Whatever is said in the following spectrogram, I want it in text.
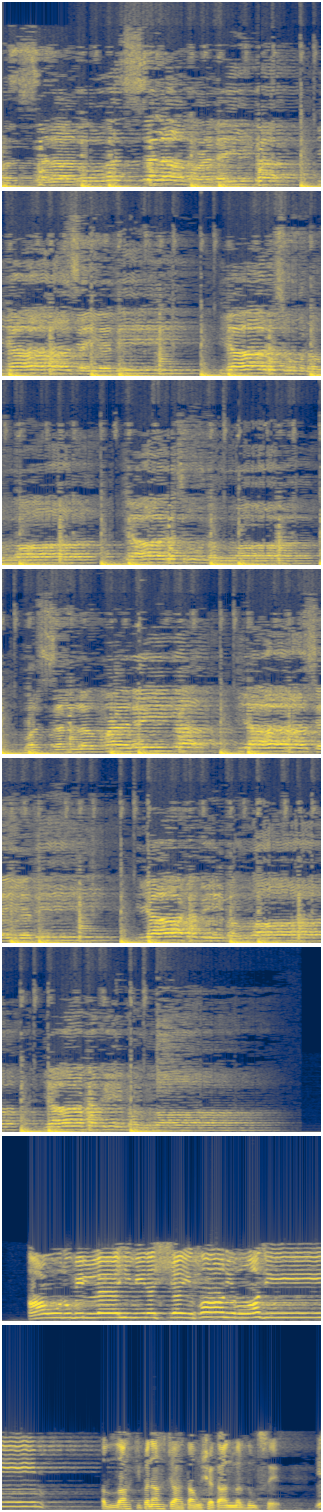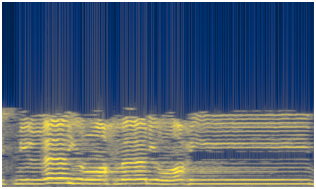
الصلاة والسلام بالله من الشيطان الرجيم. اللہ کی پناہ چاہتا ہوں شیطان مردود سے۔ بسم الله الرحمن الرحيم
